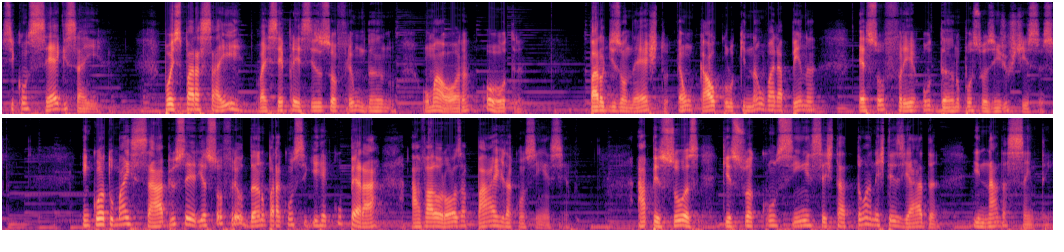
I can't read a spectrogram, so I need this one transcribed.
se consegue sair. Pois para sair vai ser preciso sofrer um dano, uma hora ou outra. Para o desonesto, é um cálculo que não vale a pena é sofrer o dano por suas injustiças. Enquanto mais sábio seria sofrer o dano para conseguir recuperar a valorosa paz da consciência. Há pessoas que sua consciência está tão anestesiada e nada sentem.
